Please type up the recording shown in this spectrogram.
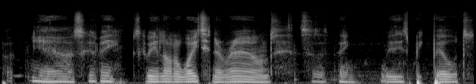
But yeah, it's gonna be it's gonna be a lot of waiting around. This is the thing with these big builds.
